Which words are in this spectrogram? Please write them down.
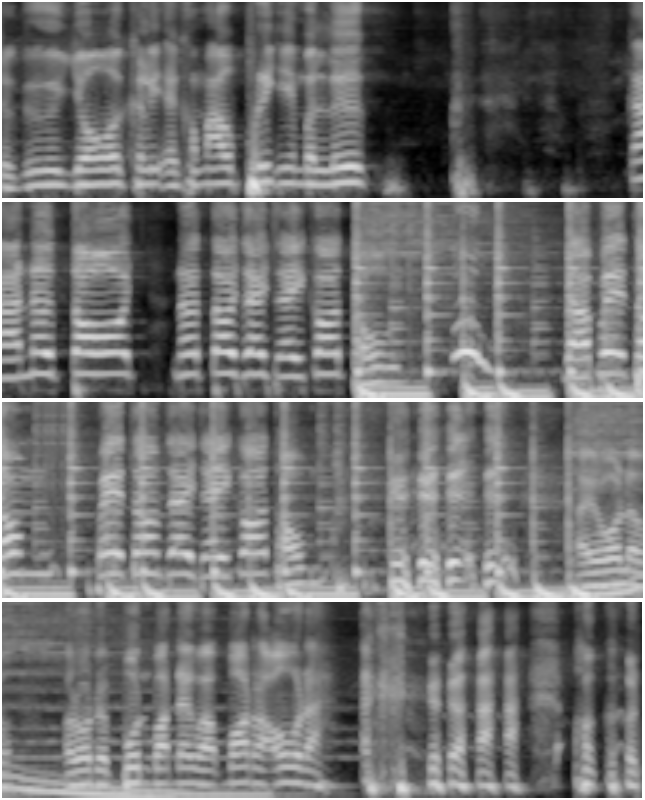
ចគឺយកឲ្យឃ្លីឲ្យខ្មៅព្រិចឲ្យមកលើក កើនៅតូច នៅតូចស្អីស្អីក៏តូចហ៊ូដល់ពេលធំពេលធំស្អីស្អីក៏ធំហើយរត់រត់ទៅពុនបាត់ដែរបត់រ៉ាអូណាអរគុណ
